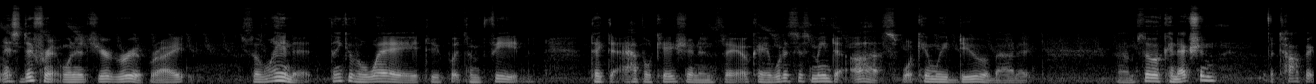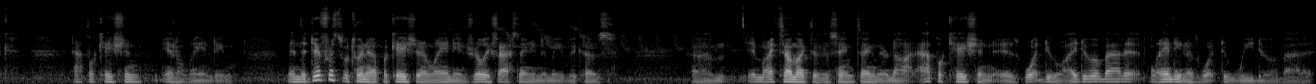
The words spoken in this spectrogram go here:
It's different when it's your group, right? So land it. Think of a way to put some feet, take the application and say, okay, what does this mean to us? What can we do about it? Um, so a connection, a topic, application, and a landing. And the difference between application and landing is really fascinating to me because um, it might sound like they're the same thing. They're not. Application is what do I do about it. Landing is what do we do about it.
